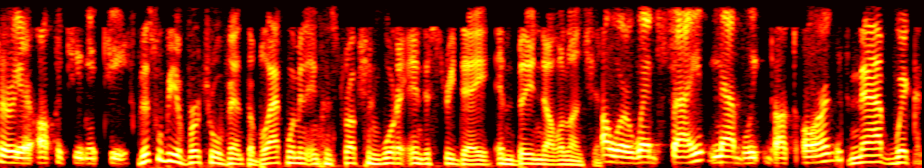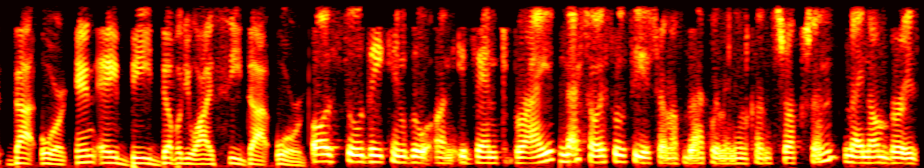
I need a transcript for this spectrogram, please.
career opportunity. This will be a virtual event, the Black Women in Construction Water Industry Day and Billion Dollar Luncheon. Our website, nabwic.org. nabwic.org, N-A-B-W-I-C dot org. Also, they can go on Eventbrite, National Association of Black Women in Construction. My number is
